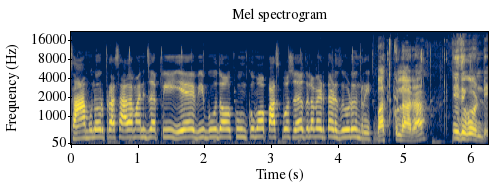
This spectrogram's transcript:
సాములోరు ప్రసాదం అని చెప్పి ఏ విభూదో కుంకుమో పసుపు చేతులు పెడతాడు చూడుండ్రి. బతుకులారా? ఇదిగోండి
